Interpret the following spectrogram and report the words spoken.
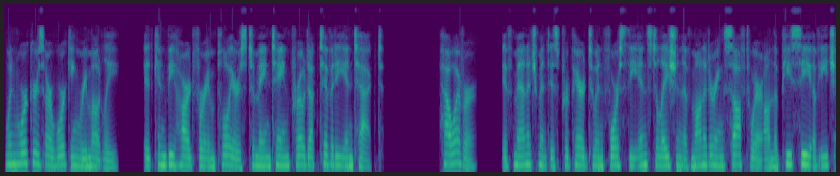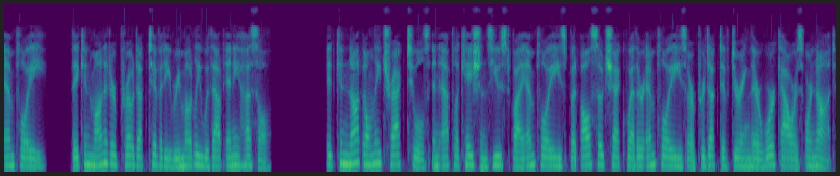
When workers are working remotely, it can be hard for employers to maintain productivity intact. However, if management is prepared to enforce the installation of monitoring software on the PC of each employee, they can monitor productivity remotely without any hustle. It can not only track tools and applications used by employees but also check whether employees are productive during their work hours or not,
